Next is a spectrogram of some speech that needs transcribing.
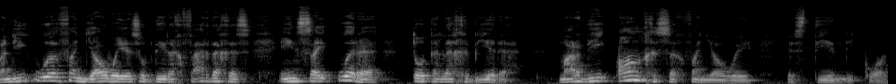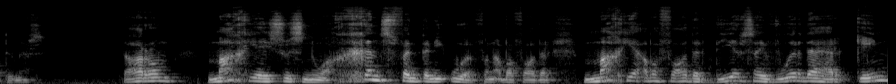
want die oë van Jahweh is op die regverdiges en sy ore tot hulle gebede maar die aangesig van Jahweh is teen die kwaaddoeners. Daarom mag jy soos Noag guns vind in die oë van Abba Vader. Mag jy Abba Vader deur sy woorde herken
